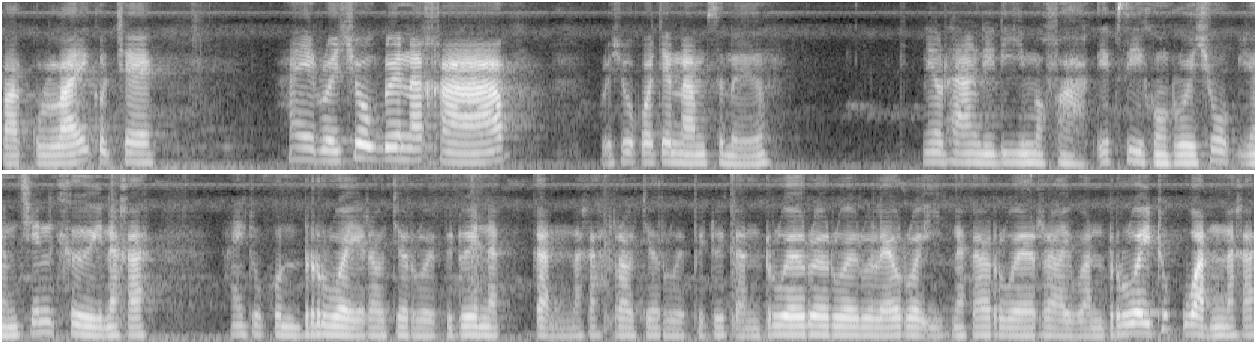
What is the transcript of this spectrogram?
ฝากกดไลค์กดแชร์ ให้รวยโชคด้วยนะครับรวยโชคก็จะนำเสนอ แนวทางดีๆ มาฝาก FC ของรวยโชคอย่างเช่นเคยนะคะ ให้ทุกคนรวยเราจะรวยไปด้วยนะกันนะคะ เราจะรวยไปด้วยกันรวยรวยรวยรวยแล้วรวยอีกนะคะ รวยรายวันรวยทุกวันนะคะ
